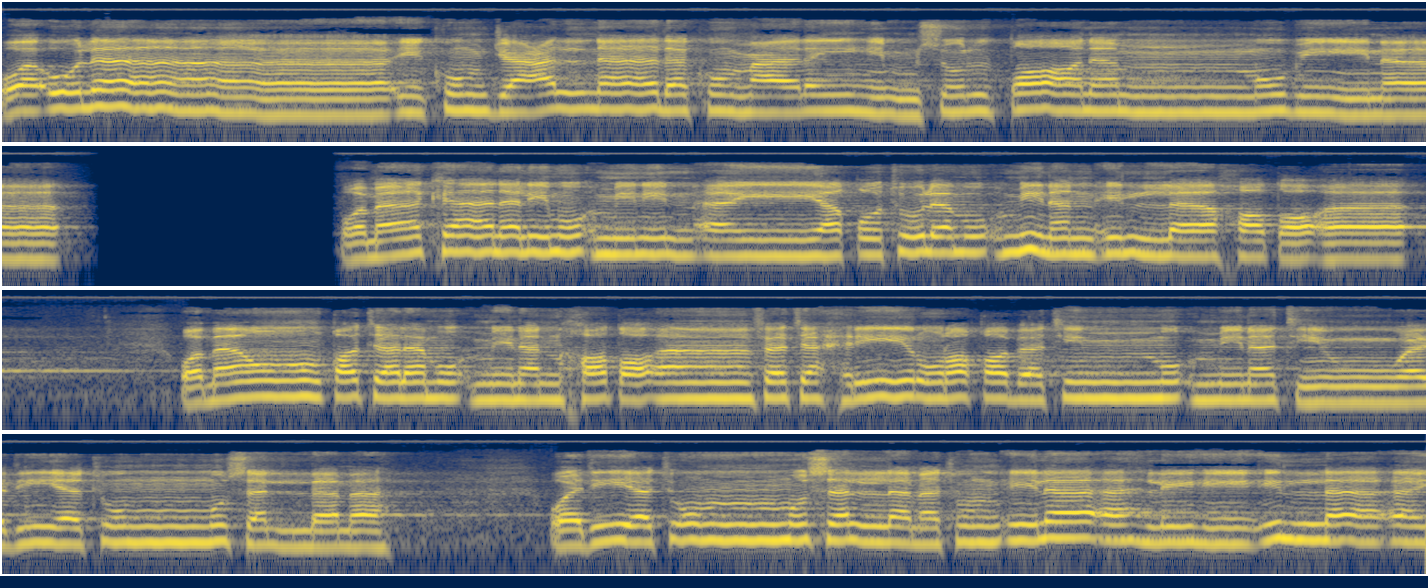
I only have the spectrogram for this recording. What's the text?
واولئكم جعلنا لكم عليهم سلطانا مبينا. وما كان لمؤمن ان يقتل مؤمنا الا خطأ. ومن قتل مؤمنا خطأ فتحرير رقبة مؤمنة ودية مسلمة. ودية مسلمة إلى أهله إلا أن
